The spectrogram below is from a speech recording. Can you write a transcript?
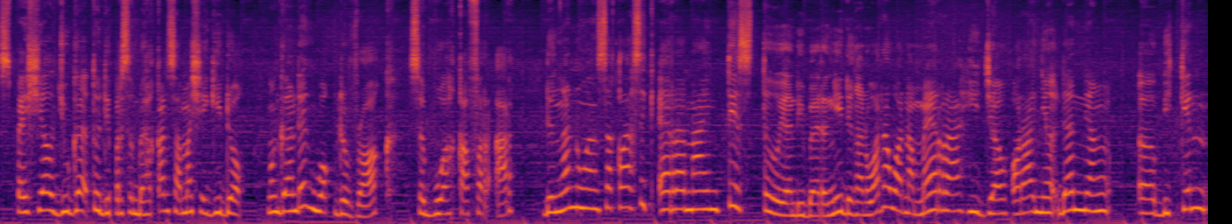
spesial juga tuh dipersembahkan sama Shaggy Dog. Menggandeng Walk the Rock, sebuah cover art dengan nuansa klasik era 90s tuh yang dibarengi dengan warna-warna merah, hijau, oranye dan yang eh, bikin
